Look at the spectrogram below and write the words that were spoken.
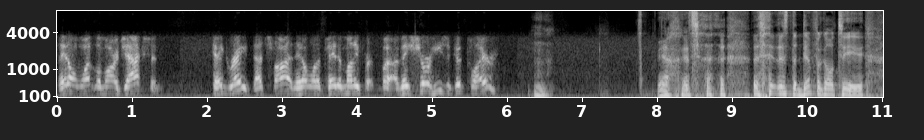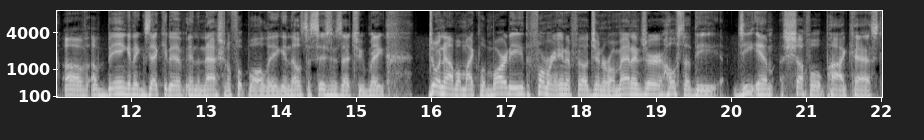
They don't want Lamar Jackson. Okay, great, that's fine. They don't want to pay the money for, but are they sure he's a good player? Hmm. Yeah, it's it's the difficulty of of being an executive in the National Football League and those decisions that you make. Joined now by Mike Lombardi, the former NFL general manager, host of the GM Shuffle podcast.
